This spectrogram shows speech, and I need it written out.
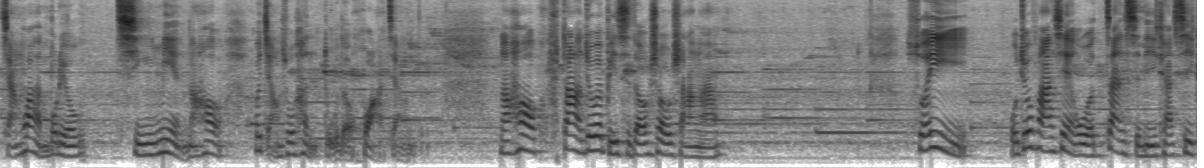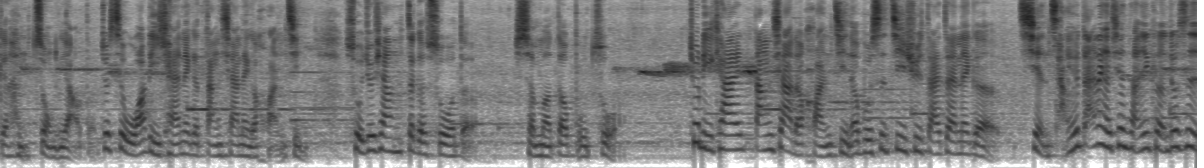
讲话很不留情面，然后会讲出很毒的话这样的，然后当然就会彼此都受伤啊。所以我就发现，我暂时离开是一个很重要的，就是我要离开那个当下那个环境。所以就像这个说的，什么都不做，就离开当下的环境，而不是继续待在那个现场。因为待在那个现场，你可能就是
